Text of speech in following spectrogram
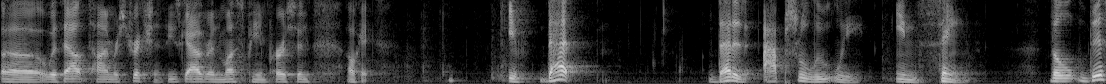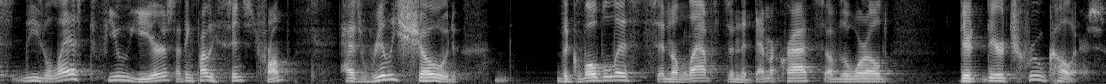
uh, without time restrictions. These gatherings must be in person. Okay, if that that is absolutely insane. The this these last few years, I think probably since Trump, has really showed the globalists and the left and the Democrats of the world their their true colors.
